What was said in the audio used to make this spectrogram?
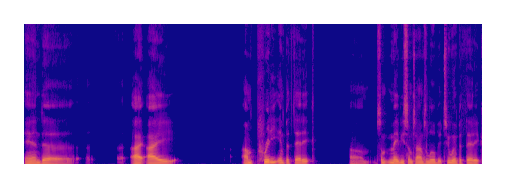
and uh, I I I'm pretty empathetic um, some maybe sometimes a little bit too empathetic.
